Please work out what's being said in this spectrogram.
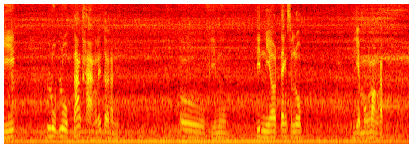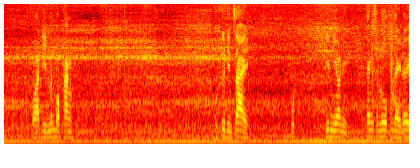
กีรูปรูปตั้งขางเลยตัวทันโอ้ฝีมือ ดินเหนียวแต่งสลบเหลี่ยมมองๆครับเพราะว่าดินมันบ่พังก็คือดินทรายพุดดินเหนียวนี่แต่งสโลปได้เลย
